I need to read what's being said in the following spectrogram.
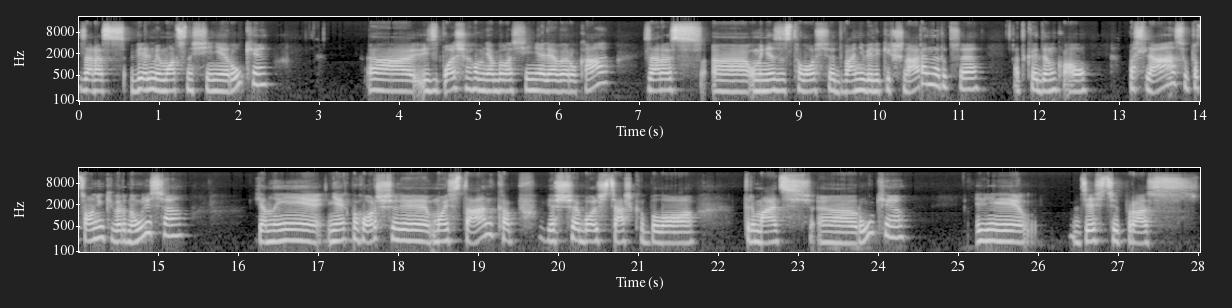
зараз вельмі моцна сінія руки. І збольшага у меня была сіняя левая рука. Зараз у мяне засталося два невялікіх шнара на руцэ ад кайданкоў. Пасля супрацоўнікі вярнуліся, яны неяк пагоршылі мой стан, каб яшчэ больш цяжка было трымаць э, руки і дзесьці праз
